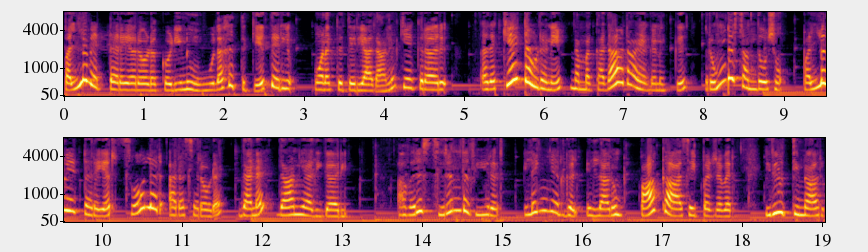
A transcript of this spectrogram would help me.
பல்லுவெட்டரையரோட கொடின்னு உலகத்துக்கே தெரியும். உனக்கு தெரியாதான்னு கேக்குறாரு. அதை கேட்ட உடனே நம்ம கதாநாயகனுக்கு ரொம்ப சந்தோஷம். பல்லுவேட்டரையர் சோழர் அரசரோட தன தானியாதிகாரி. அவரு சிறந்த வீரர். இளைஞர்கள் எல்லாரும் பார்க்க ஆசைப்படுறவர். இருபத்தி நாலு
